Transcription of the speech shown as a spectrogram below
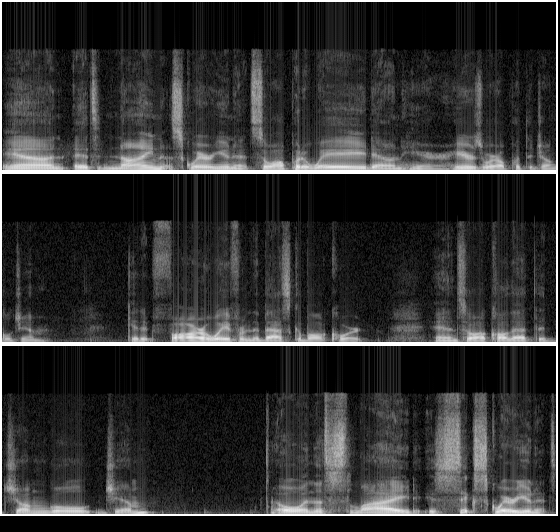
And it's nine square units. So I'll put it way down here. Here's where I'll put the jungle gym. Get it far away from the basketball court. And so I'll call that the jungle gym. Oh, and the slide is six square units.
